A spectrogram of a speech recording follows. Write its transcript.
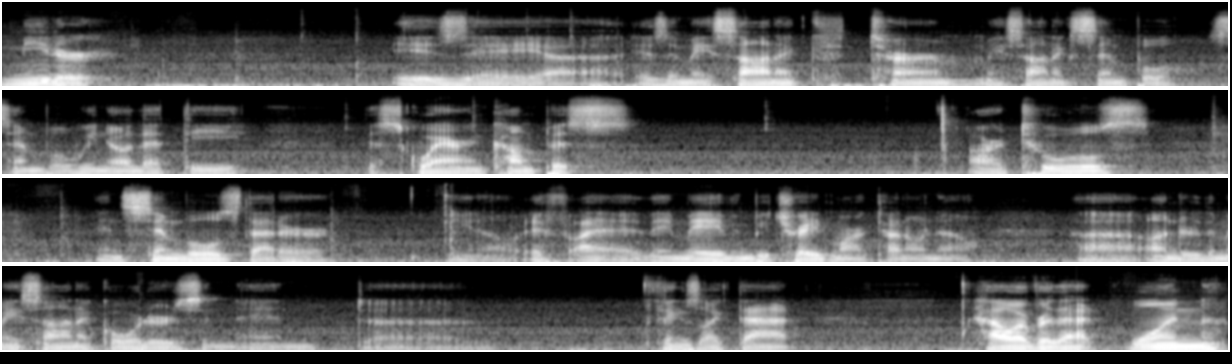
meter is a uh, is a Masonic term, Masonic symbol. Symbol. We know that the the square and compass are tools and symbols that are, you know, if I they may even be trademarked. I don't know uh, under the Masonic orders and, and uh, things like that. However, that one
